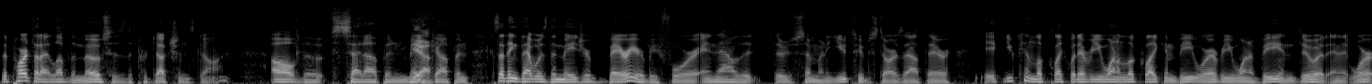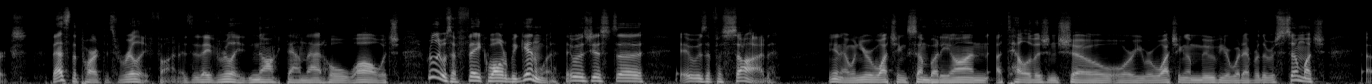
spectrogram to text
The part that I love the most is the production's gone. All the setup and Yeah. makeup and because I think that was the major barrier before, and now that there's so many YouTube stars out there, it, you can look like whatever you want to look like and be wherever you want to be and do it, and it works. That's the part that's really fun. Is that they've really knocked down that whole wall, which really was a fake wall to begin with. It was just a, it was a facade. You know, when you were watching somebody on a television show or you were watching a movie or whatever, there was so much uh,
